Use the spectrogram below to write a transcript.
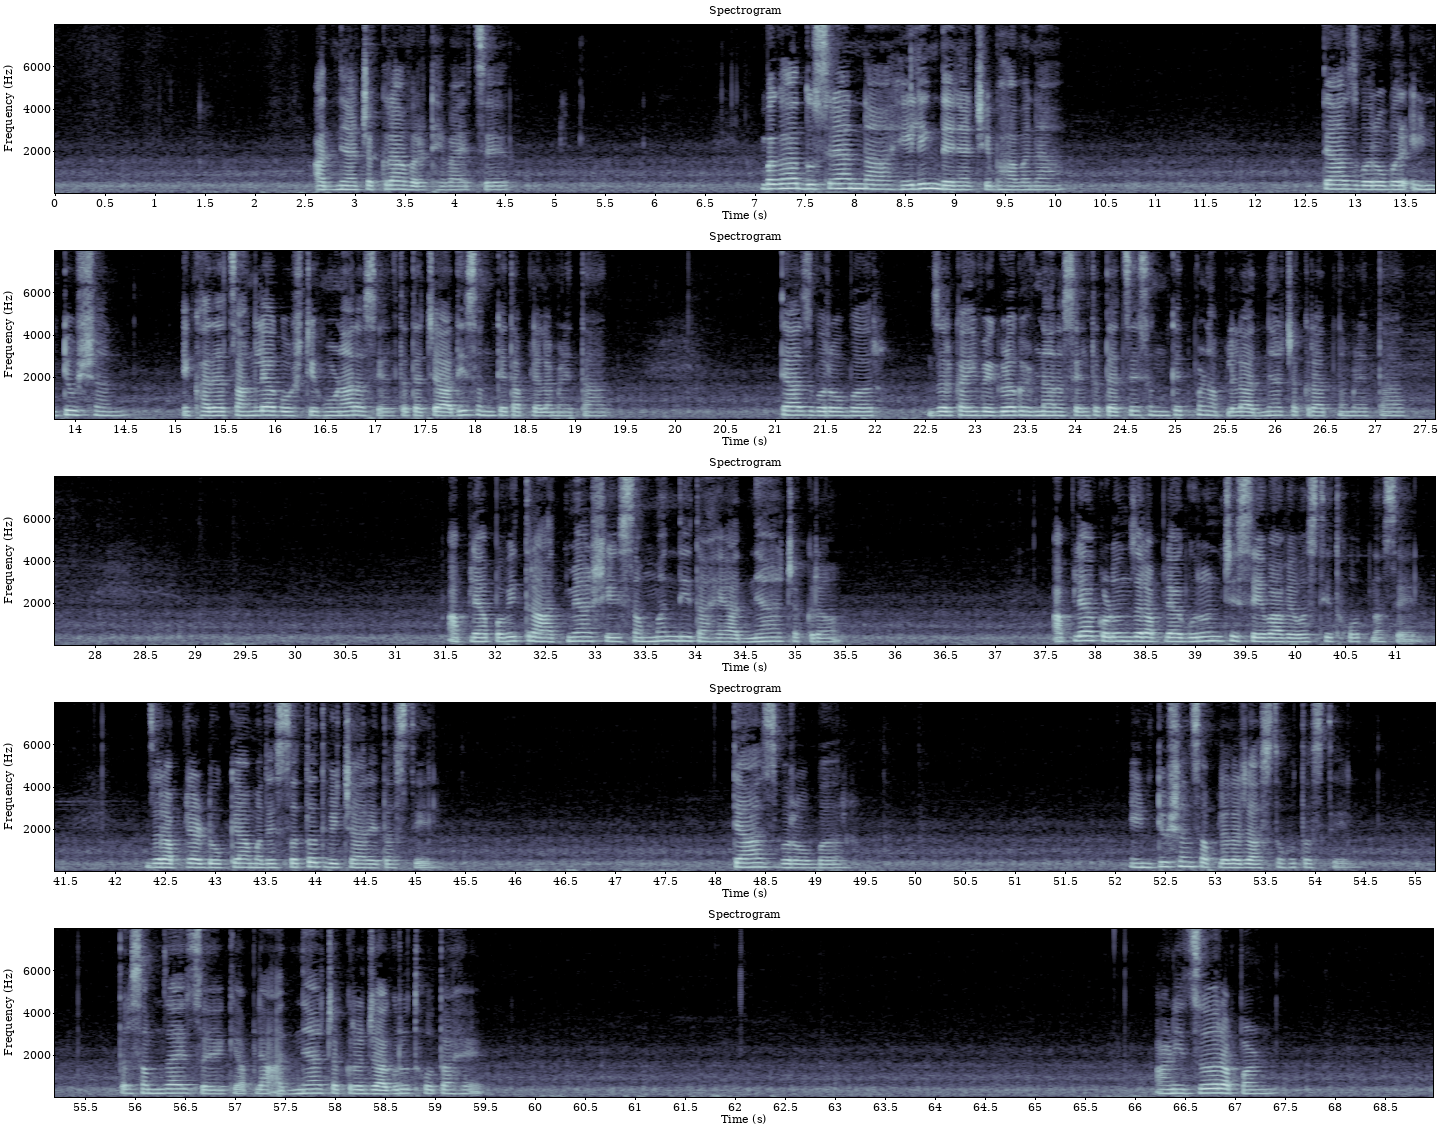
आज्ञाचक्रावर ठेवायचे. बघा दुसऱ्यांना हेलिंग देण्याची भावना. त्याचबरोबर इंट्युशन एखाद्या चांगल्या गोष्टी होणार असेल तर त्याचे आधी संकेत आपल्याला मिळतात. त्याचबरोबर जर काही वेगळं घडणार असेल तर त्याचे संकेत पण आपल्याला अज्ञाचक्रातनं मिळतात. आपल्या पवित्र आत्म्याशी संबंधित आहे आज्ञाचक्र. आपल्याकडून जर आपल्या गुरूंची सेवा व्यवस्थित होत नसेल जर आपल्या डोक्यामध्ये सतत विचार येत असतील त्याचबरोबर इंट्युशन्स आपल्याला जास्त होत असतील तर समजायचं आहे की आपल्या आज्ञाचक्र जागृत होत आहे. आणि जर आपण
